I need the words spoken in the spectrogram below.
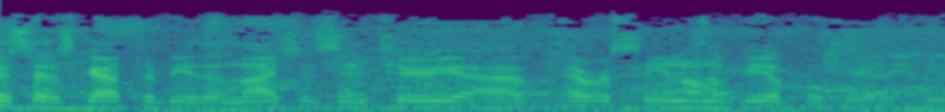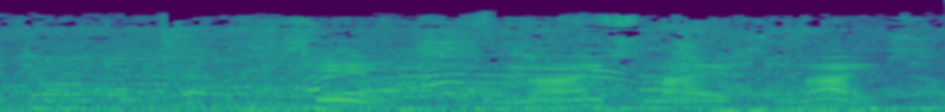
This has got to be the nicest interior I've ever seen on a vehicle. Jeez, nice, nice, nice.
